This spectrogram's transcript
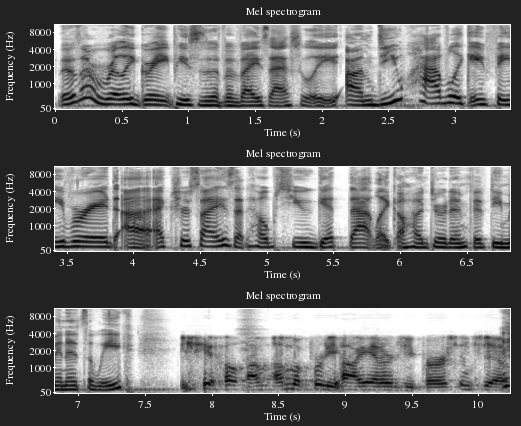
Those are really great pieces of advice, actually. Um, do you have like a favorite uh, exercise that helps you get that like 150 minutes a week? You know, I'm, I'm a pretty high energy person, so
